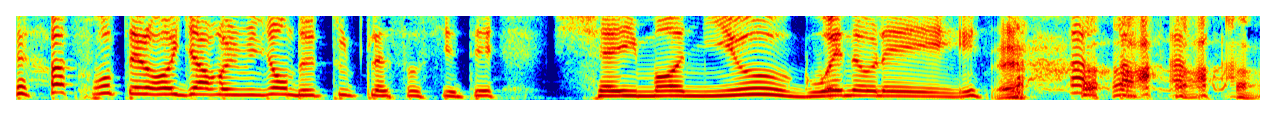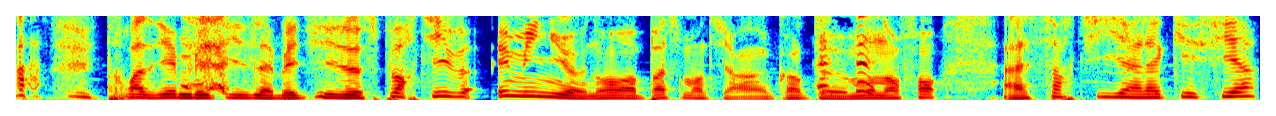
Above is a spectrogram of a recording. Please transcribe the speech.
affronter le regard humiliant de toute la société. Shame on you, Gwenolé. Troisième bêtise, la bêtise sportive et mignonne, on va pas se mentir. hein. Quand euh, mon enfant a sorti à la caissière,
